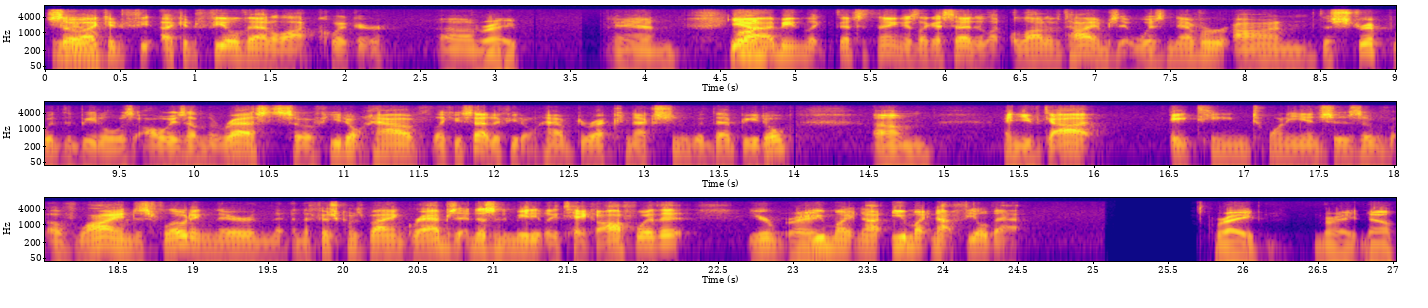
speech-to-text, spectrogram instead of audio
so yeah. I could fe- I could feel that a lot quicker. Um, right. And yeah, well, I mean, like that's the thing is, like I said, a lot of the times it was never on the strip with the beetle; was always on the rest. So if you don't have, like you said, if you don't have direct connection with that beetle, um, and you've got 18, 20 inches of, of line just floating there, and the, and the fish comes by and grabs it and doesn't immediately take off with it, you're right. you might not you might not feel that. Right, right. No,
